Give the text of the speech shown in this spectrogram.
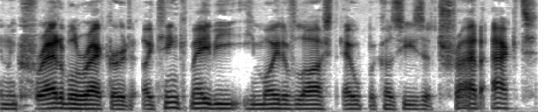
an incredible record. I think maybe he might have lost out because he's a trad act,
